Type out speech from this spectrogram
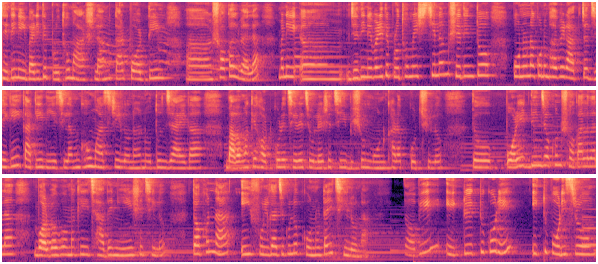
যেদিন এই বাড়িতে প্রথম আসলাম, তার পরদিন সকালবেলা মানে যেদিন এ বাড়িতে প্রথম এসেছিলাম, সেদিন তো কোনো না কোনোভাবে রাতটা জেগেই কাটিয়ে দিয়েছিলাম। ঘুম আসছিল না, নতুন জায়গা, বাবা মাকে হট করে ছেড়ে চলে এসেছি, ভীষণ মন খারাপ করছিল। তো পরের দিন যখন সকালবেলা বড়বাবু আমাকে এই ছাদে নিয়ে এসেছিল, তখন না এই ফুল গাছগুলো কোনোটাই ছিল না। তবে একটু একটু করে একটু পরিশ্রম,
